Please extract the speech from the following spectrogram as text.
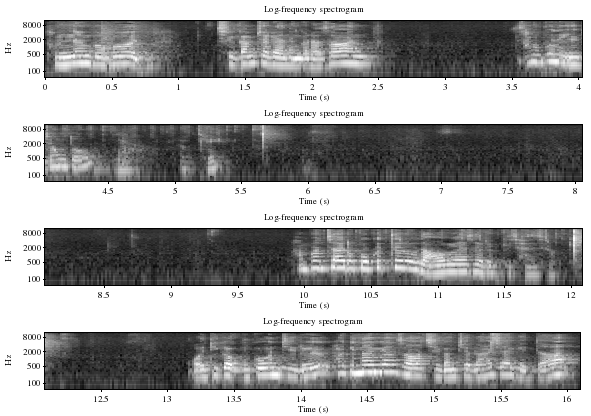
덮는 부분 질감 처리하는 거라서 한 3분의 1 정도 이렇게 한 번 자르고 끝으로 나오면서 이렇게 자연스럽게 어디가 무거운지를 확인하면서 질감 처리를 하셔야겠다.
